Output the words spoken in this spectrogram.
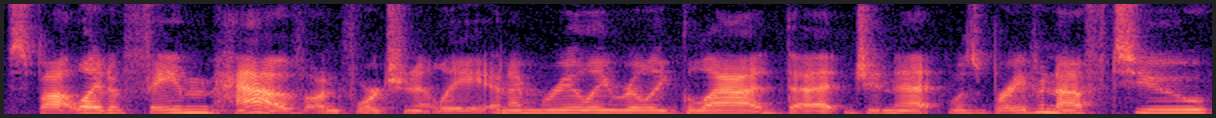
spotlight of fame have, unfortunately. And I'm really, really glad that Jennette was brave enough to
